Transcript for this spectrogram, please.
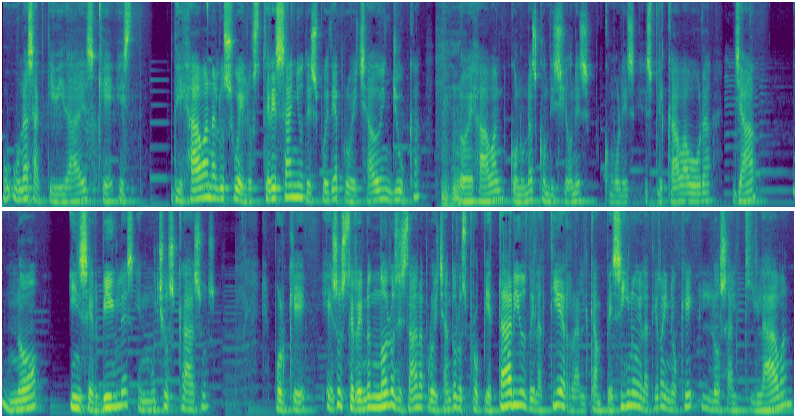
unas actividades que dejaban a los suelos tres años después de aprovechado en yuca, lo dejaban con unas condiciones, como les explicaba ahora, ya no inservibles en muchos casos, porque esos terrenos no los estaban aprovechando los propietarios de la tierra, el campesino de la tierra, sino que los alquilaban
